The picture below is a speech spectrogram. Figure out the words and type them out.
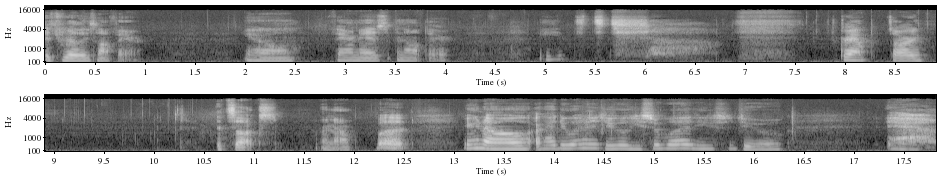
It's really it's not fair you know fairness and not there. Cramp. Sorry. It sucks right now. But you know i gotta do what i do. Used to what i used to do. Yeah.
